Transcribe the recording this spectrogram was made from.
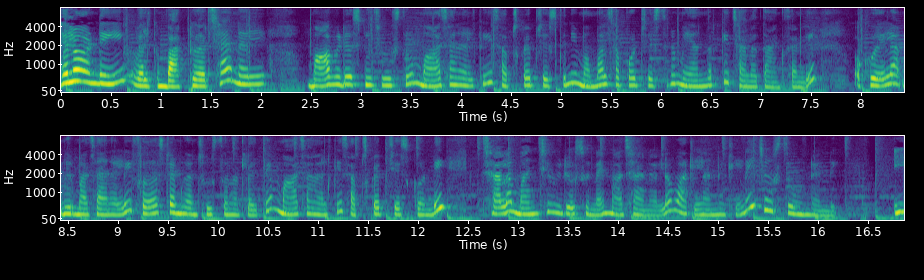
హలో అండి welcome back to our channel. మా వీడియోస్ని చూస్తూ మా ఛానల్కి సబ్స్క్రైబ్ చేసుకుని మమ్మల్ని సపోర్ట్ చేస్తున్న మీ అందరికీ చాలా థ్యాంక్స్ అండి. ఒకవేళ మీరు మా ఛానల్ని ఫస్ట్ టైం కానీ చూస్తున్నట్లయితే మా ఛానల్కి సబ్స్క్రైబ్ చేసుకోండి. చాలా మంచి వీడియోస్ ఉన్నాయి మా ఛానల్లో వాటిలన్నింటిని చూస్తూ ఉండండి. ఈ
